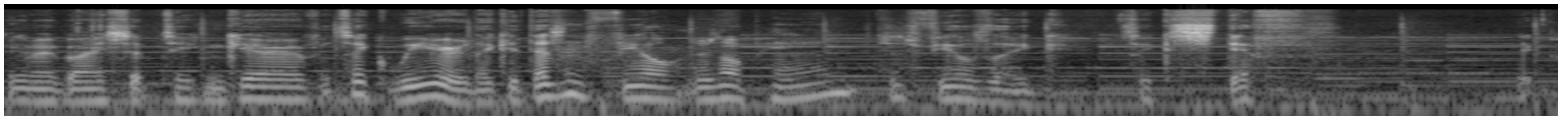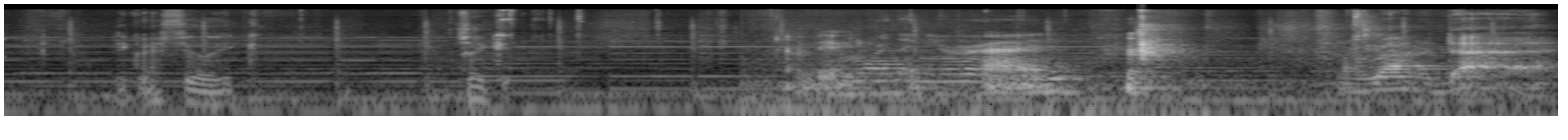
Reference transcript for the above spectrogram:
Get my bicep taken care of. It's like weird. Like it doesn't feel. There's no pain. It just feels like it's like stiff. Like, like I feel like it's like. I'm being more than your ride. I'd rather die.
